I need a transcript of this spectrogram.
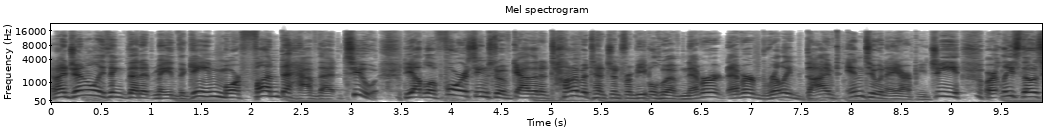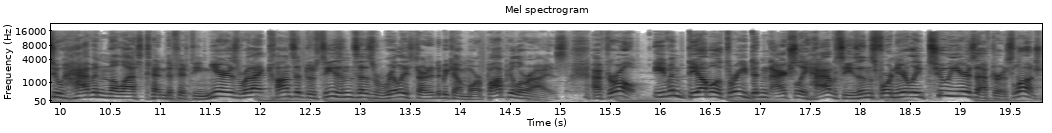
and I generally think that it made the game more fun to have that too. Diablo 4 seems to have gathered a ton of attention from people who have never ever really dived into an ARPG, or at least those who haven't in the last 10 to 15 years, where that concept of seasons has really started to become more popularized. After all, even Diablo 3 didn't actually have seasons for nearly two years after its launch,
